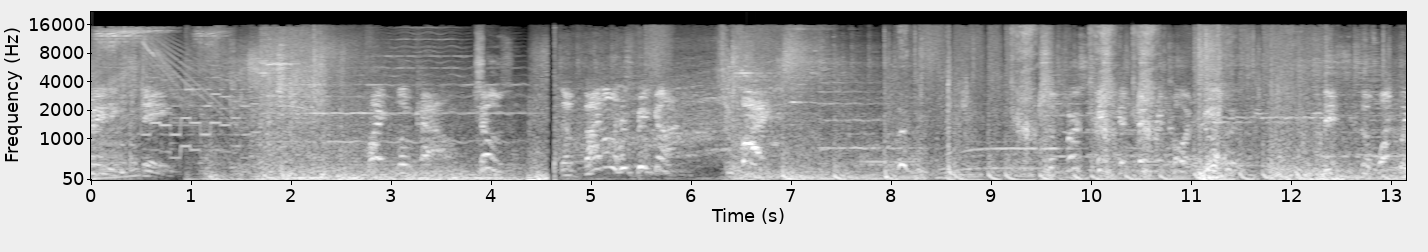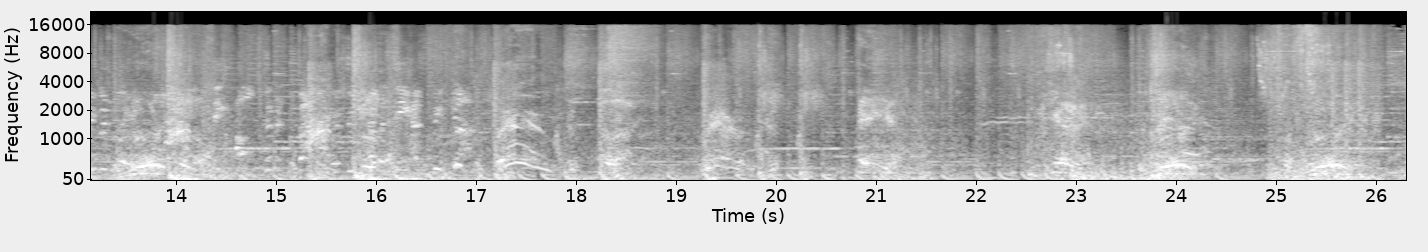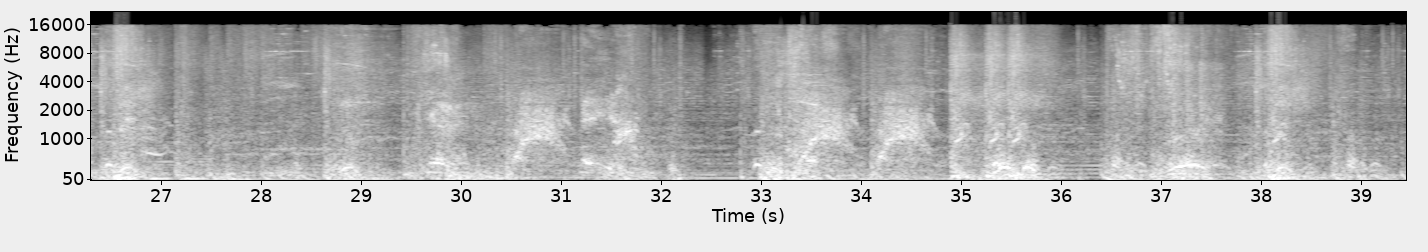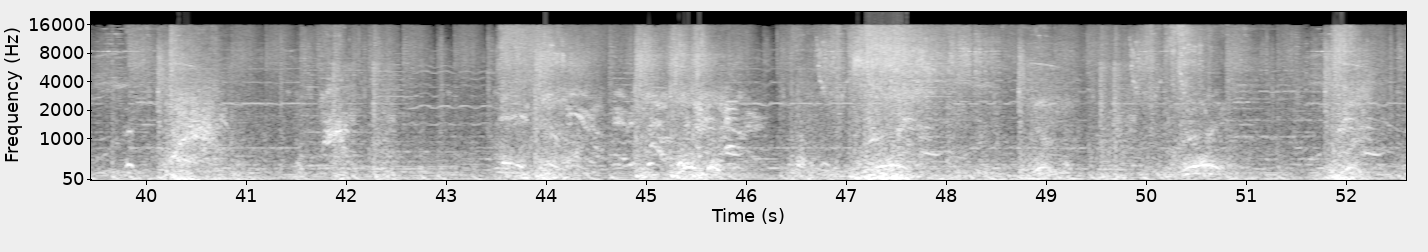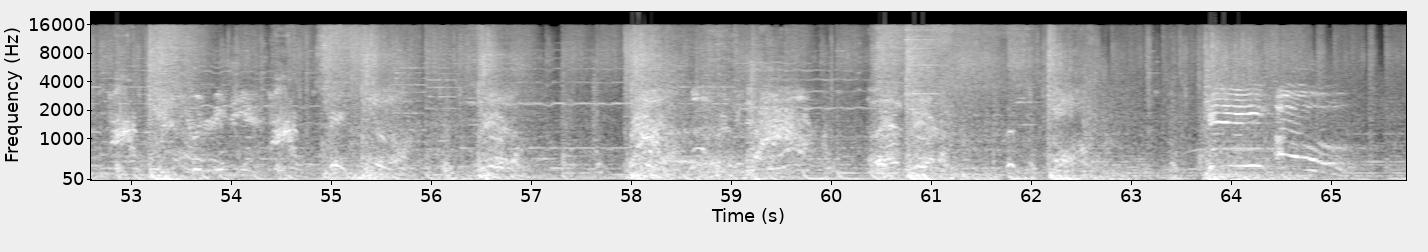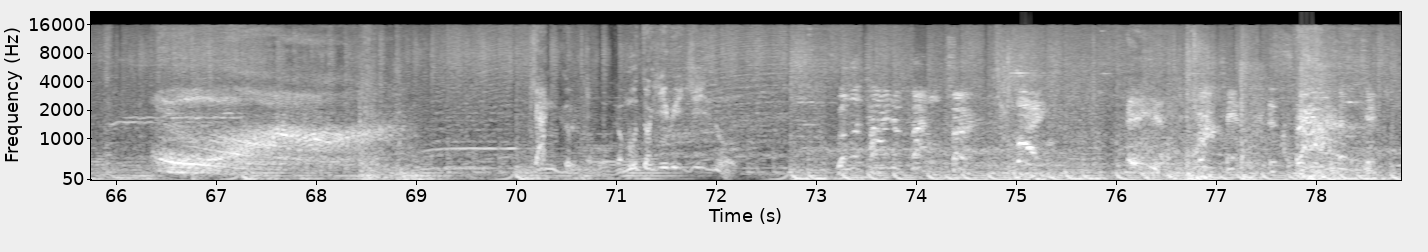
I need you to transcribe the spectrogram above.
training stage. Fight locale chosen. The battle has begun. Fight! The first hit has been recorded. This is the one we've been waiting for. The ultimate battle for supremacy has begun. K.O. Here out there is now. Counter! Could be the end. KO! Will the tide of battle turn? Fight!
